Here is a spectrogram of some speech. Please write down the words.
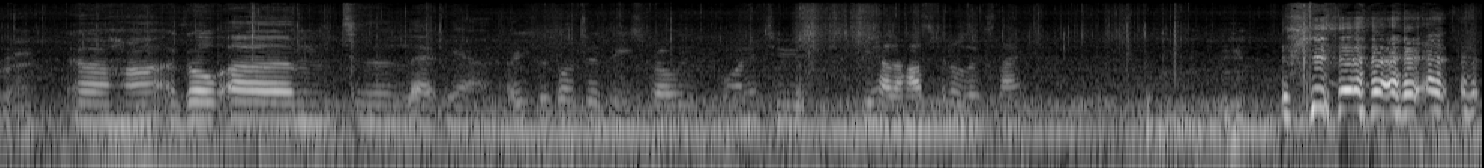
Right? Uh huh. Go um to the left, yeah. Or you could go to these roads if you wanted to see how the hospital looks like. I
